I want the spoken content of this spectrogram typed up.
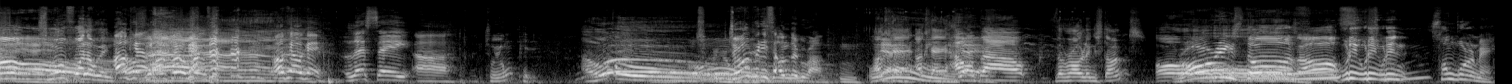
Oh. Small following. Okay, okay, okay. okay, Let's say uh, Joyongpil. Oh. oh. Joyongpil is underground. Mm. Okay, okay. How about... the Rolling Stones? Rolling Stones. 어, 우리 우리 우린 성골매.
